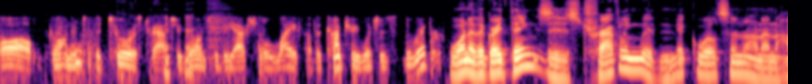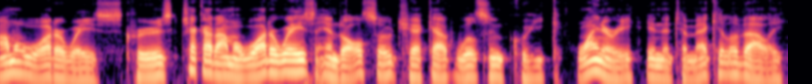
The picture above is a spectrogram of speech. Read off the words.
ball going into the tourist traps. You're going through the actual life of the country, which is the river. One of the great things is traveling with Mick Wilson on an AMA Waterways cruise. Check out AMA Waterways and also check out Wilson Creek Winery in the Temecula Valley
